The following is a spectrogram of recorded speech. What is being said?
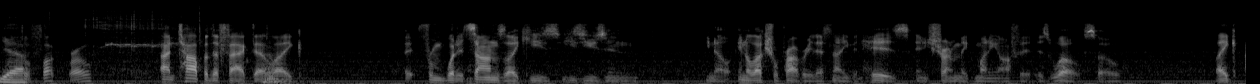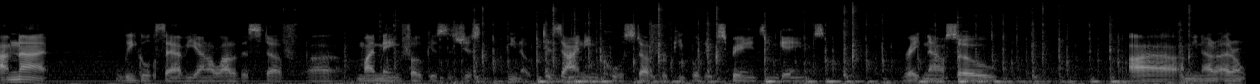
Yeah. what the fuck, bro? On top of the fact that like, from what it sounds like, he's he's using, you know, intellectual property that's not even his, and he's trying to make money off it as well. So, like, I'm not legal savvy on a lot of this stuff. Uh, my main focus is just, you know, designing cool stuff for people to experience in games right now. So, uh, I mean, I, don't- I don't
